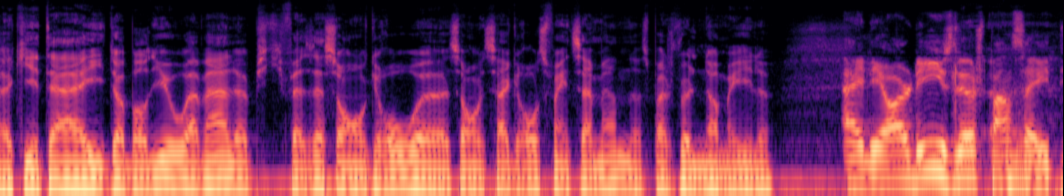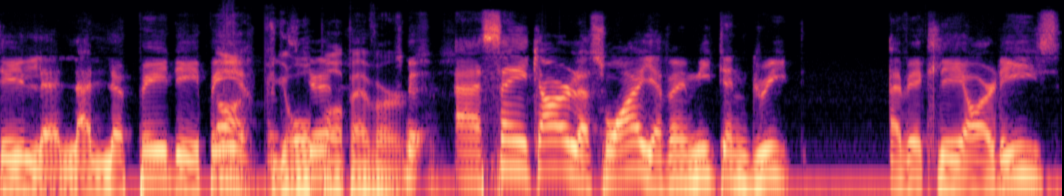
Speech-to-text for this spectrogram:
euh, qui était à EW avant, là, puis qui faisait son gros, euh, son- sa grosse fin de semaine, c'est pas que je veux le nommer, là. Hey, les Hardys, là, je pense ça a été le, la- le pire des pires. Ah, le plus gros pop ever. À 5 heures le soir, il y avait un meet and greet avec les Hardys.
